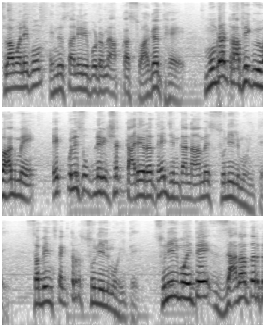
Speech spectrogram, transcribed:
अस्सलाम वालेकुम हिंदुस्तानी रिपोर्टर में आपका स्वागत है। मुमरा ट्रैफ़िक विभाग में एक पुलिस उप निरीक्षक कार्यरत है, जिनका नाम है सुनील मोहिते। Sub inspector Sunil Mohite. सुनील मोहिते ज़्यादातर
